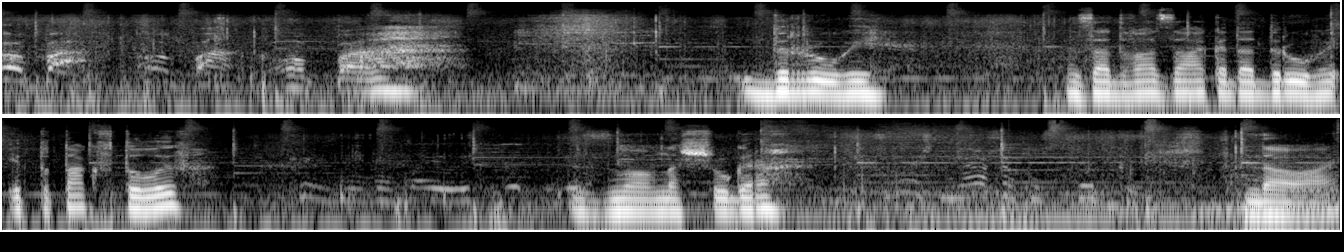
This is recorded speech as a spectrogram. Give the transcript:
Опа, опа, опа. Другий. За два закида другий. І то так втулив. Знов на шугара. Давай.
